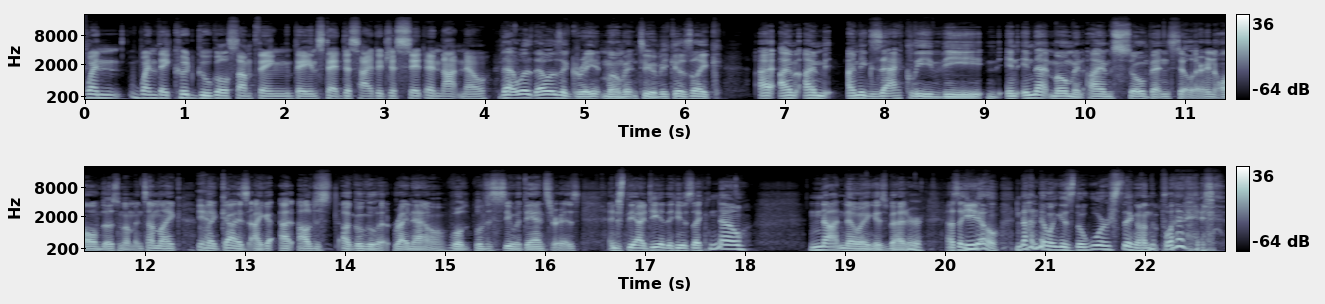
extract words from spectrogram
When when they could google something they instead decide to just sit and not know. That was that was a great moment too because like I, I'm I'm I'm exactly the in, in that moment. I am so Ben Stiller in all of those moments. I'm like I'm like guys, I, I'll just I'll Google it right now. We'll we'll just see what the answer is. And just the idea that he was like, no, not knowing is better. I was like, He- no, not knowing is the worst thing on the planet.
